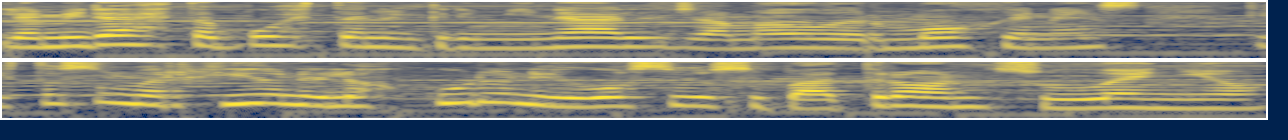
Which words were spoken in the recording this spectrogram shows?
La mirada está puesta en el criminal llamado Hermógenes, que está sumergido en el oscuro negocio de su patrón, su dueño,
